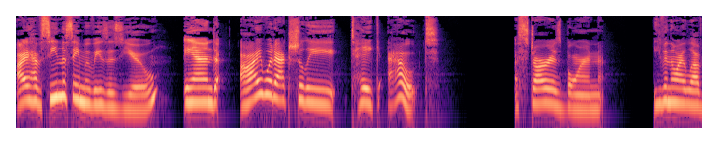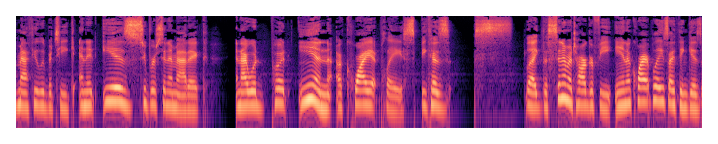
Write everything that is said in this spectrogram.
I have seen the same movies as you, and I would actually take out A Star is Born, even though I love Matthew Libatique and it is super cinematic, and I would put in A Quiet Place because, like, the cinematography in A Quiet Place, I think, is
